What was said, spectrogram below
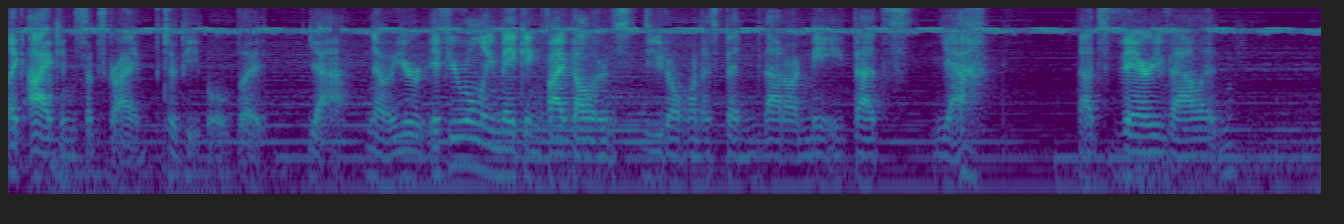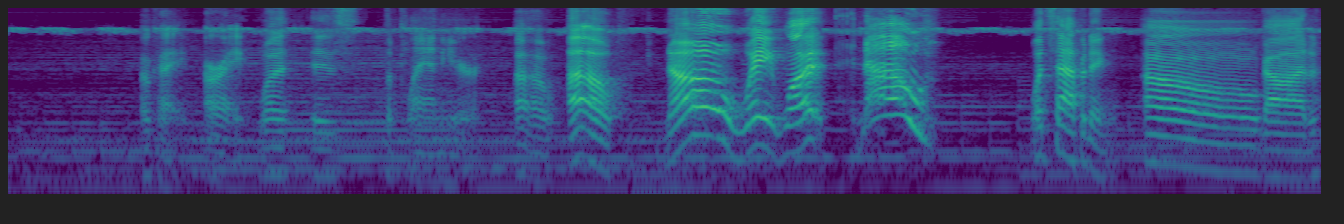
like, I can subscribe to people, but, yeah, no, you're, if you're only making $5, you don't want to spend that on me, that's, yeah, that's very valid. Okay, alright, what is the plan here? Uh-oh, uh-oh! No! Wait, what? No! What's happening? Oh, God.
